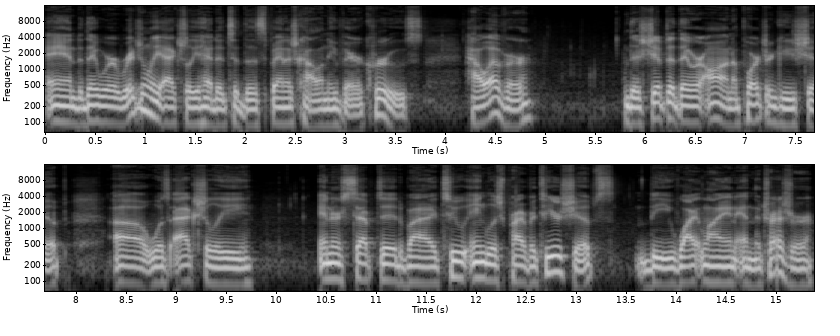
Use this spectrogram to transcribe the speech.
and they were originally actually headed to the Spanish colony Veracruz. However, the ship that they were on, a Portuguese ship, uh, was actually intercepted by two English privateer ships, the White Lion and the Treasurer,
